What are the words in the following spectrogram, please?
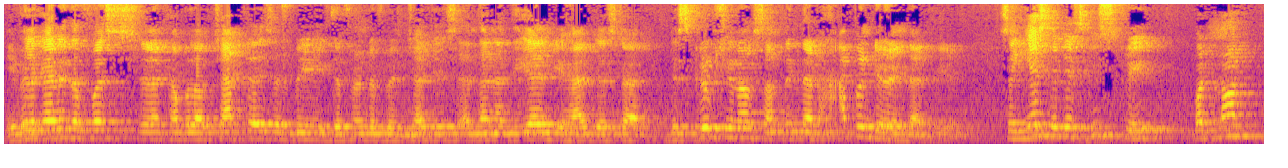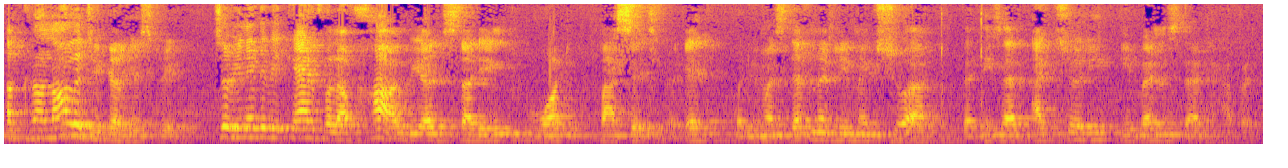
If you look at it, the first uh, couple of chapters will be different, different judges, and then at the end you have just a description of something that happened during that period. So, yes, it is history, but not a chronological history. So, we need to be careful of how we are studying what passage. Okay? But we must definitely make sure that these are actually events that happened.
